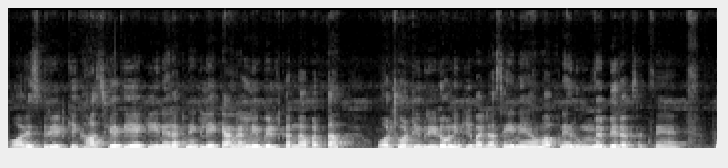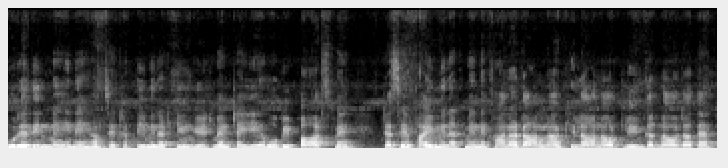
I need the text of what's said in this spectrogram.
और इस ब्रीड की खासियत ये है कि इन्हें रखने के लिए कैनल नहीं बिल्ड करना पड़ता और छोटी ब्रीड होने की वजह से इन्हें हम अपने रूम में भी रख सकते हैं। पूरे दिन में इन्हें हमसे थर्टी मिनट की इंगेजमेंट चाहिए, वो भी पार्ट्स में। जैसे फाइव मिनट में इन्हें खाना डालना, खिलाना और क्लीन करना हो जाता है।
